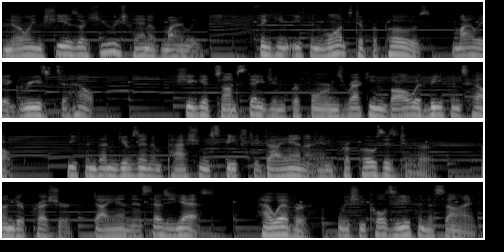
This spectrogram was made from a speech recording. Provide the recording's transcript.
knowing she is a huge fan of Miley. Thinking Ethan wants to propose, Miley agrees to help. She gets on stage and performs Wrecking Ball with Ethan's help. Ethan then gives an impassioned speech to Diana and proposes to her. Under pressure, Diana says yes. However, when she pulls Ethan aside,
